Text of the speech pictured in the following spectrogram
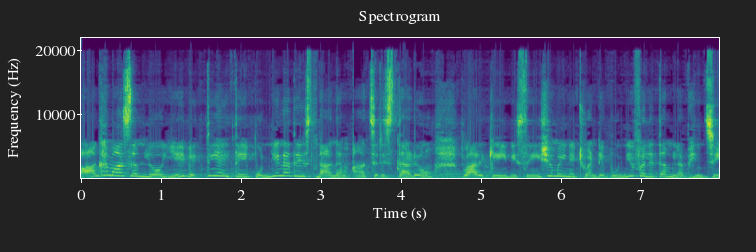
మాఘమాసంలో ఏ వ్యక్తి అయితే పుణ్యనది స్నానం ఆచరిస్తాడో వారికి విశేషమైనటువంటి పుణ్య ఫలితం లభించి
